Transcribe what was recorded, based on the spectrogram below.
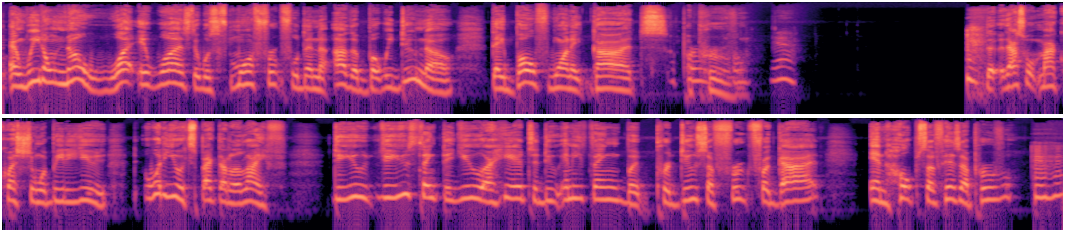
pu- and we don't know what it was that was more fruitful than the other, but we do know they both wanted God's approval. Yeah. Th- That's what my question would be to you. What do you expect out of life? Do you do you think that you are here to do anything but produce a fruit for God in hopes of His approval? Mm-hmm.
